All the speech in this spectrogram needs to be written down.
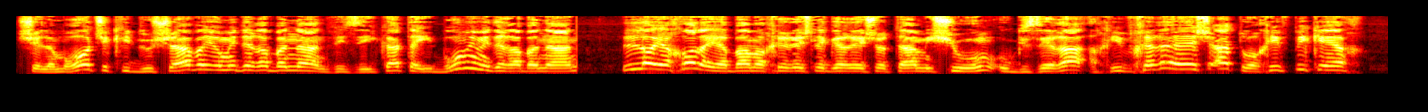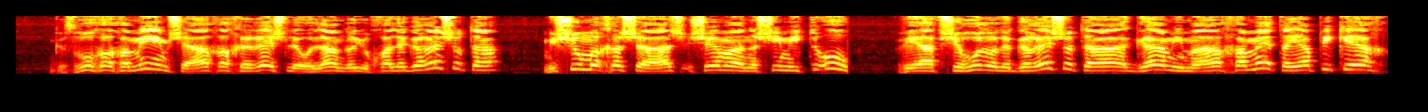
שלמרות שקידושיו היו מדרבנן וזיקת הייבום היא מדרבנן, לא יכול היה בם החירש לגרש אותה משום וגזרה אחיו חירש, עטו אחיו פיקח. גזרו חכמים שהאח החירש לעולם לא יוכל לגרש אותה, משום החשש שמא אנשים יטעו ויאפשרו לו לגרש אותה גם אם האח המת היה פיקח.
